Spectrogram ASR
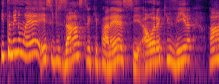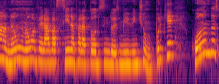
e também não é esse desastre que parece a hora que vira, ah, não, não haverá vacina para todos em 2021. Porque quando as,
